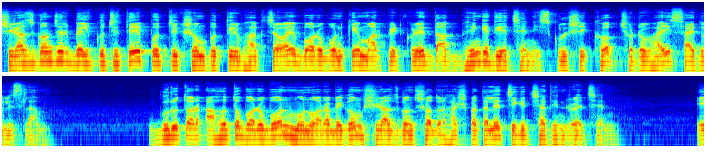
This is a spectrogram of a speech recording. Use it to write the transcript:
সিরাজগঞ্জের বেলকুচিতে পৈতৃক সম্পত্তির ভাগ চাওয়ায় বড় বোনকে মারপিট করে দাঁত ভেঙে দিয়েছেন স্কুল শিক্ষক ছোট ভাই সাইদুল ইসলাম। গুরুতর আহত বড় বোন মনোয়ারা বেগম সিরাজগঞ্জ সদর হাসপাতালে চিকিৎসাধীন রয়েছেন। এ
